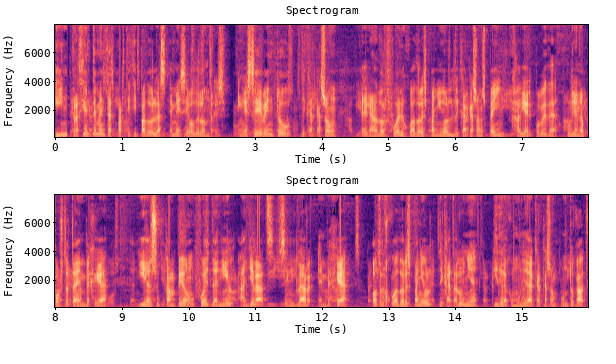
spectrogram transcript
Y recientemente has participado en las MSO de Londres. En ese evento de Carcassonne, el ganador fue el jugador español de Carcassonne Spain, Javier Poveda, Juliano Apóstata en BGA, y el subcampeón fue Daniel Angelats, Senglar en BGA, otro jugador español de Cataluña y de la comunidad Carcassonne.cat.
